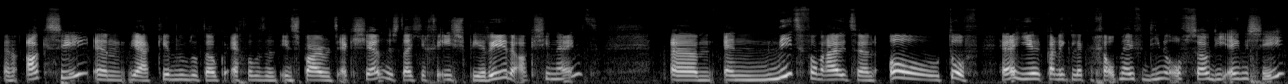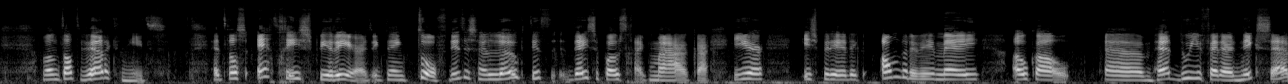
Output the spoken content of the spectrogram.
een actie, en ja, Kim noemt dat ook echt altijd een inspired action. Dus dat je geïnspireerde actie neemt. Um, en niet vanuit een, oh tof, hè, hier kan ik lekker geld mee verdienen of zo, die energie. Want dat werkt niet. Het was echt geïnspireerd. Ik denk, tof, dit is een leuk, dit, deze post ga ik maken. Hier inspireer ik anderen weer mee. Ook al Um, doe je verder niks, hè,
